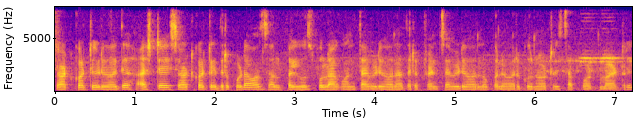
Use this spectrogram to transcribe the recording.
ಶಾರ್ಟ್ಕಟ್ ವಿಡಿಯೋ ಇದೆ. ಅಷ್ಟೇ ಶಾರ್ಟ್ ಕಟ್ ಇದ್ದರೂ ಕೂಡ ಒಂದು ಸ್ವಲ್ಪ ಯೂಸ್ಫುಲ್ ಆಗುವಂಥ ವಿಡಿಯೋ ಅನ್ನೋದ್ರೆ ಫ್ರೆಂಡ್ಸ ವಿಡಿಯೋವನ್ನು ಕೊನೆವರೆಗೂ ನೋಡಿರಿ ಸಪೋರ್ಟ್ ಮಾಡಿರಿ.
